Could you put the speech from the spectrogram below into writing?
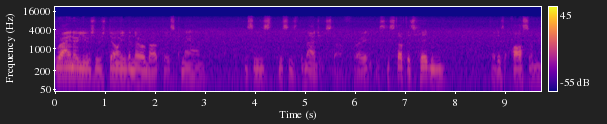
Rhino users don't even know about this command. This is this is the magic stuff, right? This is stuff that's hidden That is awesome.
